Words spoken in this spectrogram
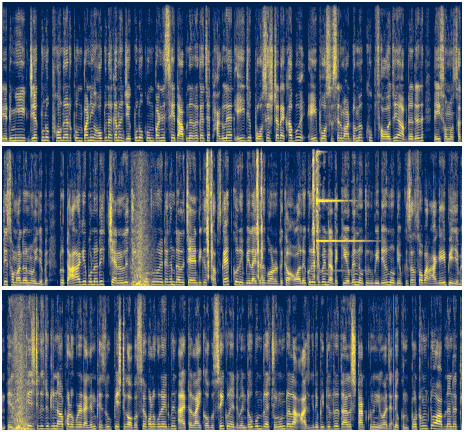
Redmi যে কোনো ফোনের কোম্পানি হোক না কেন যে কোনো কোম্পানির সেট আপনাদের কাছে থাকলে এই যে প্রসেসটা দেখাবো, এই প্রসেসের মাধ্যমে খুব সহজে আপনাদের এই সমস্যাটি সমাধান হয়ে যাবে। তো তার আগে বলে দিই চ্যানেলের যদি নতুন হয়ে থাকেন, তাহলে চ্যানেলটিকে সাবস্ক্রাইব করে বেল আইকনে ঘন্টাটাকে অলে করে দেবেন, যাতে কী হবে, নতুন ভিডিও নোটিফিকেশন সবার আগেই পেয়ে যাবেন। ফেসবুক পেজটিকে যদি না ফলো করে রাখেন ফেসবুক পেজটিকে অবশ্যই ফলো করে দেবেন আর একটা লাইক অবশ্যই করে দেবেন। তো বন্ধুরা, চলুন তাহলে আজকের ভিডিওটা তাহলে স্টার্ট করে নেওয়া যায় দেখুন প্রথম তো আপনাদেরকে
